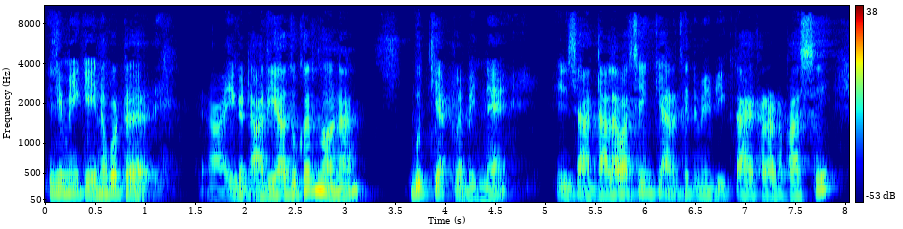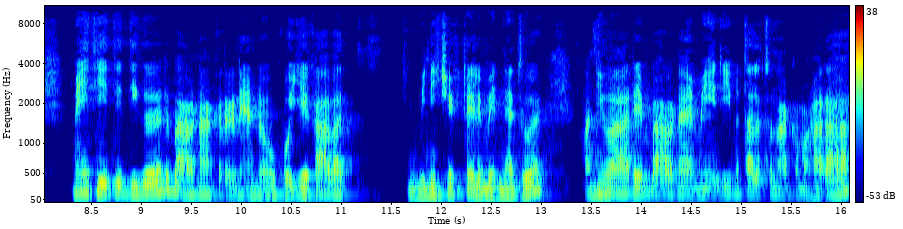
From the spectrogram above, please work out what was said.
ඉතින් මේක එනකොට ඒකට අරියාදු කරනවා නම් බුද්ධියක් ලැබෙන්නේ නැහැ. ඒ නිසා දල වශයෙන් කියන තියෙන මේ විග්‍රහය කරාට පස්සේ මේ තීති දිගට භාවනා කරගෙන යන කොයි එකාවත් විනිශ්චයකට ලැබෙන්නේ නැතුව අනිවාර්යෙන් භාවනාවේ මේරීම තල තුනකම හරහා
